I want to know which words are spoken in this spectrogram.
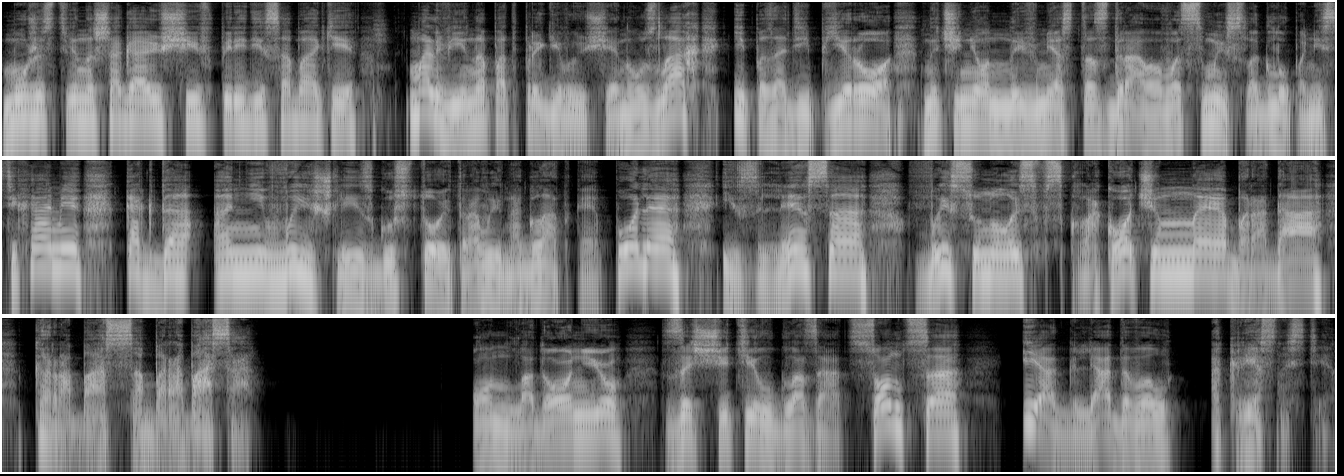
мужественно шагающие впереди собаки, Мальвина, подпрыгивающая на узлах, и позади Пьеро, начиненный вместо здравого смысла глупыми стихами, когда они вышли из густой травы на гладкое поле, из леса высунулась всклокоченная борода Карабаса-Барабаса. Он ладонью защитил глаза от солнца и оглядывал окрестности.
